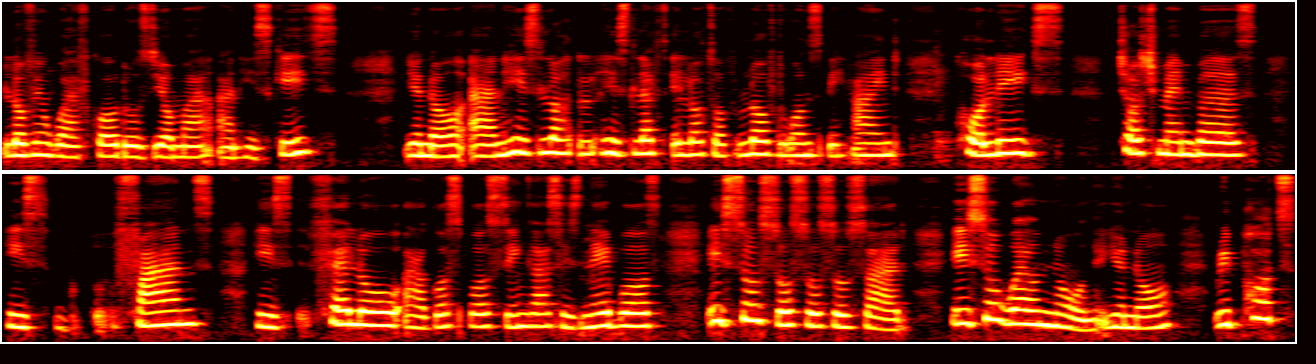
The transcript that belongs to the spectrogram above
loving wife called Ozioma and his kids, you know, and he's, he's left a lot of loved ones behind, colleagues, church members, his fans, his fellow uh, gospel singers, his neighbors. It's so, so, so, so sad. He's so well known, you know. Report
